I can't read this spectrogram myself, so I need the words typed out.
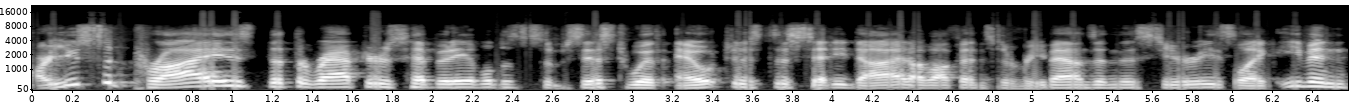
Are you surprised that the Raptors have been able to subsist without just a steady diet of offensive rebounds in this series? Like even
